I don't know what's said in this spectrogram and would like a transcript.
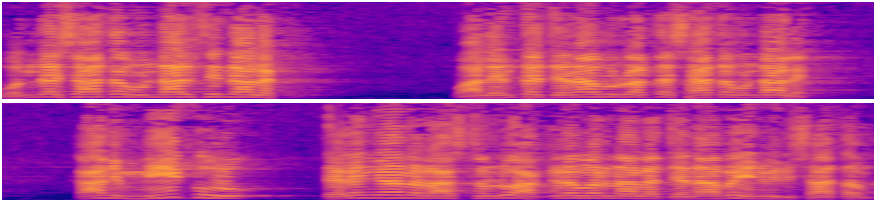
వంద శాతం ఉండాల్సింది వాళ్ళకు. వాళ్ళు ఎంత జనాభా అంత శాతం ఉండాలి. కానీ మీకు తెలంగాణ రాష్ట్రంలో అగ్రవర్ణాల జనాభా ఎనిమిది శాతం.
